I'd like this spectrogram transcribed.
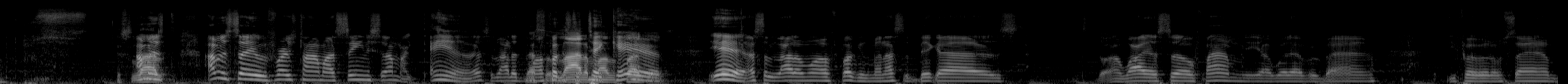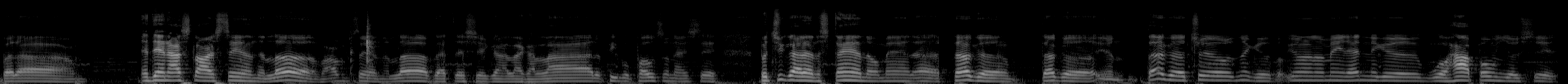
It's I'm just, I'm just saying the first time I seen this, shit, I'm like, damn, that's a lot of That's motherfuckers lot to of take care. of. Yeah, that's a lot of motherfuckers, man. That's a big ass uh, YSL family or whatever, man. You feel what I'm saying? But um, and then I start seeing the love. I'm seeing the love that this shit got. Like a lot of people posting that shit. But you gotta understand though, man. Uh, Thugger, Thugger, you know, Thugger, a trill nigga. You know what I mean? That nigga will hop on your shit.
